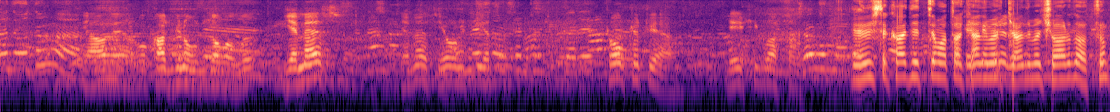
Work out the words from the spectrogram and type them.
hadi o da mı? Ya be, o kaç gün oldu zavallı. Yemez. Yemez. Ya onun için yat- Sen çocukları Çok kötü ya. Değişik bir hastalık. Enişte kaydettim hatta kendime kendime çağrı da attım.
